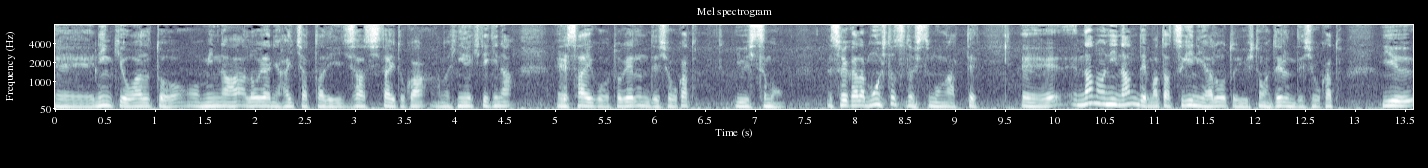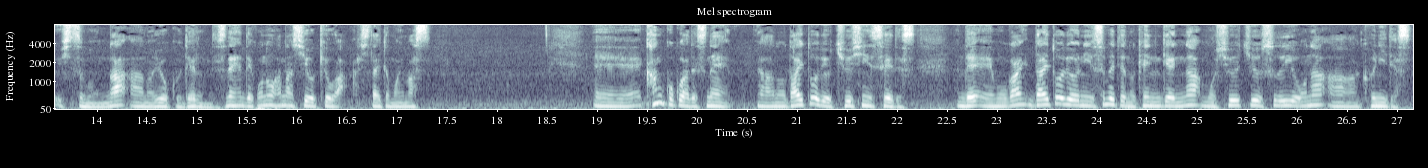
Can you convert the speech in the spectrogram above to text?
えー、任期終わるとみんな牢屋に入っちゃったり自殺したりとかあの悲劇的な最後を遂げるんでしょうかという質問それからもう一つの質問があって、えー、なのになんでまた次にやろうという人が出るんでしょうかという質問があのよく出るんですね。でこの話を今日はしたいと思います、えー、韓国はですねあの大統領中心制です。でもう大統領に全ての権限がもう集中するような国です。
